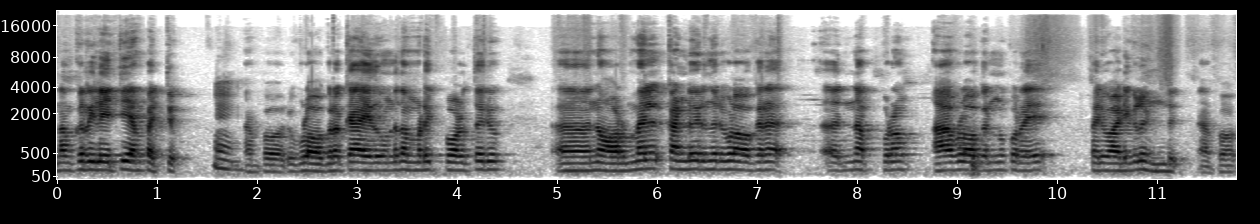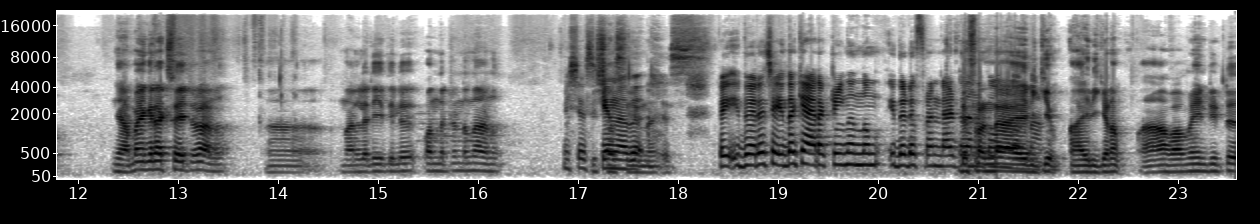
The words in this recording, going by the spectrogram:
നമുക്ക് റിലേറ്റ് ചെയ്യാൻ പറ്റും. അപ്പോൾ ഒരു വ്ളോഗറൊക്കെ ആയതുകൊണ്ട് നമ്മുടെ ഇപ്പോഴത്തെ ഒരു നോർമൽ കണ്ടുവരുന്ന ഒരു വ്ളോഗറിനപ്പുറം ആ വ്ളോഗറിന് കുറേ പരിപാടികളുണ്ട്. അപ്പോൾ ഞാൻ ഭയങ്കര എക്സൈറ്റഡ് ആണ്. നല്ല രീതിയിൽ വന്നിട്ടുണ്ടെന്നാണ് വിശ്വസിക്കുന്നത്. ഇതുവരെ ചെയ്ത ക്യാരക്ടറിൽ നിന്നും ഇത് ഡിഫറെന്റ് ആയിട്ട് ഡിഫറെന്റ് ആയിരിക്കും. ആയിരിക്കണം. ആവാൻ ചെയ്തിട്ട്.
